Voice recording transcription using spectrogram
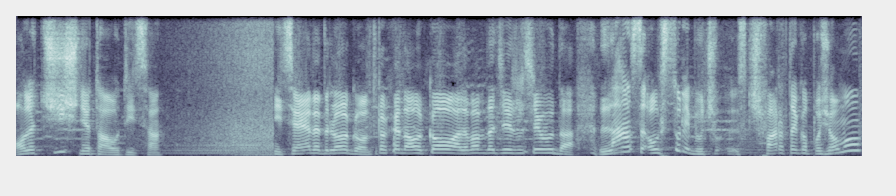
Ale ciśnie ta Audica. Nic, ja jadę drogą, trochę naokoło, ale mam nadzieję, że się uda. Lance, o, z której był? Z czwartego poziomu?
